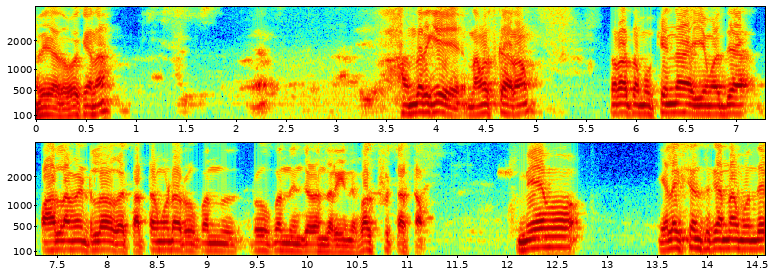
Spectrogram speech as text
అది కాదు ఓకేనా? అందరికీ నమస్కారం. తర్వాత ముఖ్యంగా ఈ మధ్య పార్లమెంటులో ఒక చట్టం కూడా రూపొంది రూపొందించడం జరిగింది వక్ఫ్ చట్టం. మేము ఎలక్షన్స్ కన్నా ముందే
